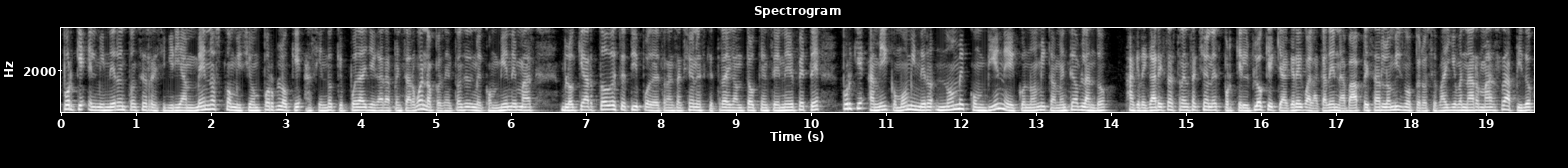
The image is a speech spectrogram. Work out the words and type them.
porque el minero entonces recibiría menos comisión por bloque, haciendo que pueda llegar a pensar, bueno, pues entonces me conviene más bloquear todo este tipo de transacciones que traigan tokens NFT, porque a mí como minero no me conviene económicamente hablando agregar estas transacciones porque el bloque que agrego a la cadena va a pesar lo mismo pero se va a llevar más rápido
